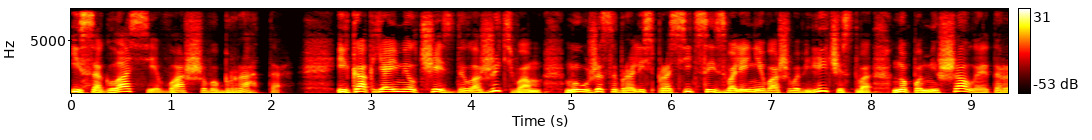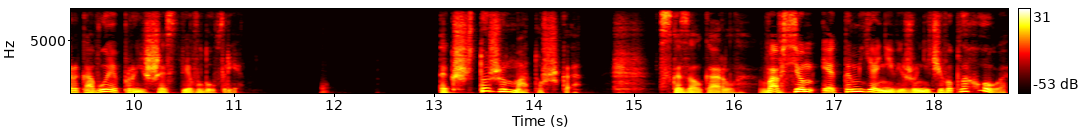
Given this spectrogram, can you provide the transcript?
и согласие вашего брата. И, как я имел честь доложить вам, мы уже собрались просить соизволения вашего величества, но помешало это роковое происшествие в Лувре». «Так что же, матушка?» — сказал Карл. «Во всем этом я не вижу ничего плохого».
